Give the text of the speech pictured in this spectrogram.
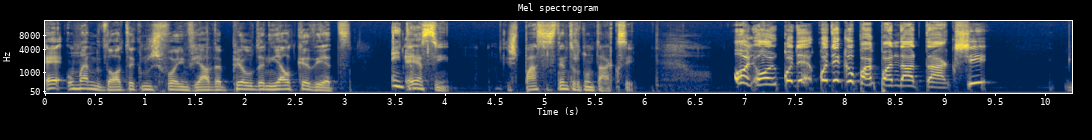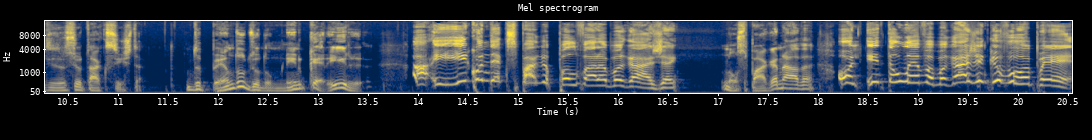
É uma anedota que nos foi enviada pelo Daniel Cadete. Então. É assim: isto passa-se dentro de um táxi. Olha, olha, quando é, quando é que eu pago para andar de táxi? Diz assim o taxista. Depende de onde o menino quer ir. Ah, e, e quando é que se paga para levar a bagagem? Não se paga nada. Olha, então leva a bagagem que eu vou a pé.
